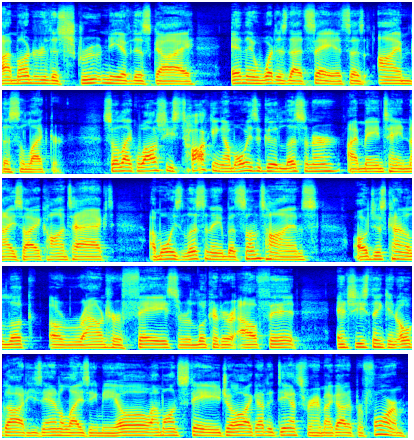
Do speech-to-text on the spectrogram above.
I'm under the scrutiny of this guy. And then what does that say? It says, I'm the selector. So, like, while she's talking, I'm always a good listener. I maintain nice eye contact. I'm always listening, but sometimes I'll just kind of look around her face or look at her outfit and she's thinking, oh God, he's analyzing me. Oh, I'm on stage. Oh, I got to dance for him. I got to perform.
